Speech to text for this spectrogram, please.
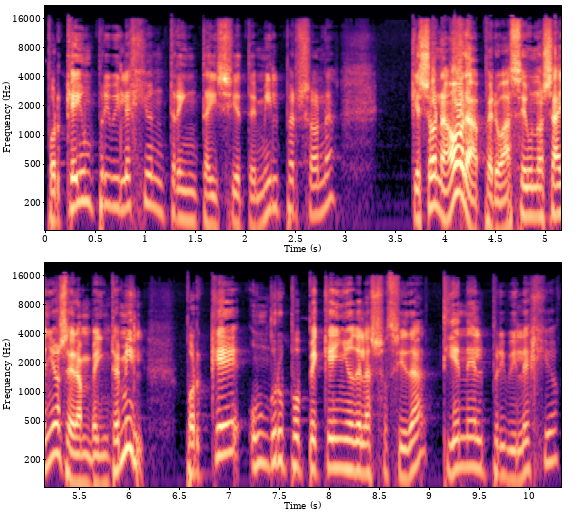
¿Por qué hay un privilegio en 37.000 personas que son ahora, pero hace unos años eran 20.000? ¿Por qué un grupo pequeño de la sociedad tiene el privilegio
